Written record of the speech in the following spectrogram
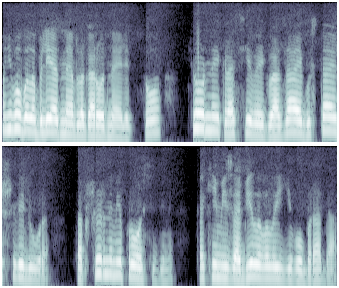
У него было бледное благородное лицо, черные красивые глаза и густая шевелюра с обширными проседями, какими изобиловала и его борода.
